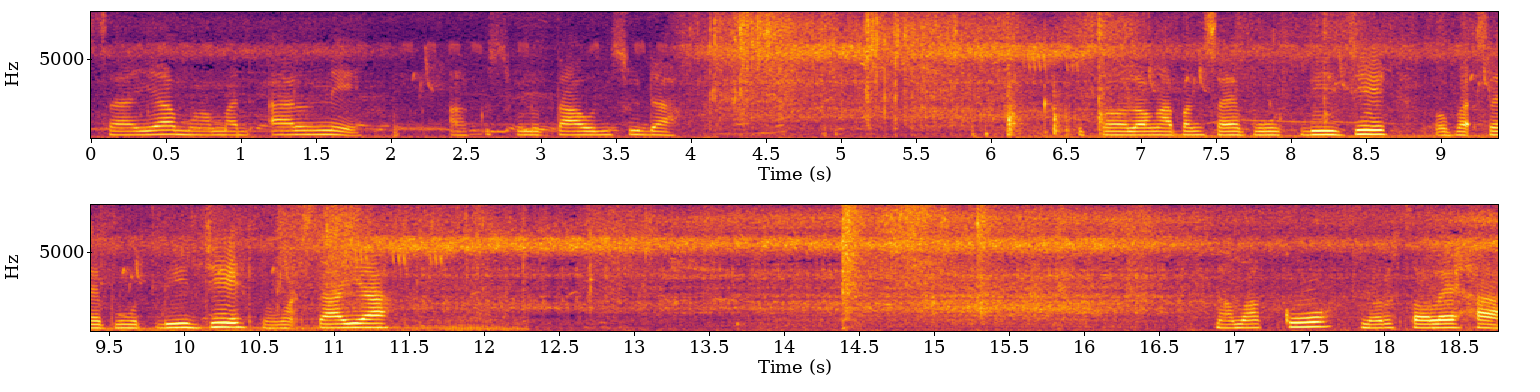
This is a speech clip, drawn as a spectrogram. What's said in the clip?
saya Muhammad Alni. Aku 10 tahun sudah. Tolong abang saya pungut biji, bapak saya pungut biji, mama saya. Namaku Nur Soleha.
